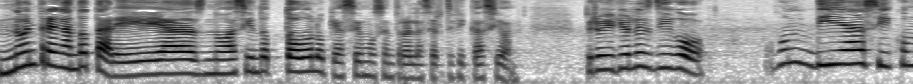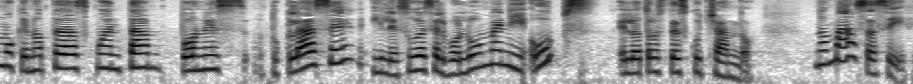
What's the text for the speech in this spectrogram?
No entregando tareas, no haciendo todo lo que hacemos dentro de la certificación. Pero yo les digo, un día así como que no te das cuenta, pones tu clase y le subes el volumen y ups, el otro está escuchando. No más así,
